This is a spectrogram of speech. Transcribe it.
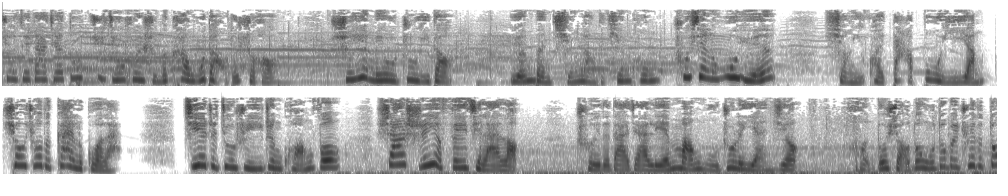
就在大家都聚精会神的看舞蹈的时候，谁也没有注意到，原本晴朗的天空出现了乌云，像一块大布一样悄悄的盖了过来。接着就是一阵狂风，沙石也飞起来了，吹得大家连忙捂住了眼睛。很多小动物都被吹得东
